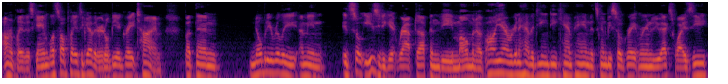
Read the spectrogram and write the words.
I want to play this game. Let's all play it together. It'll be a great time." But then nobody really, I mean, it's so easy to get wrapped up in the moment of oh yeah we're going to have a d&d campaign. It's going to be so great. We're going to do xyz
